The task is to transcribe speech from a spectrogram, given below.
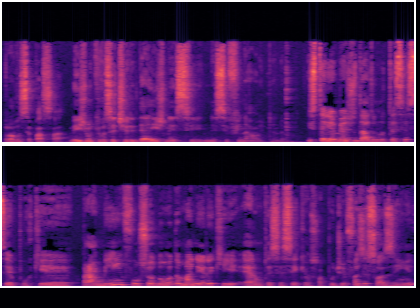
para você passar. Mesmo que você tire 10 nesse, nesse final, entendeu? Isso teria me ajudado no TCC, porque para mim funcionou da maneira que era um TCC que eu só podia fazer sozinha.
